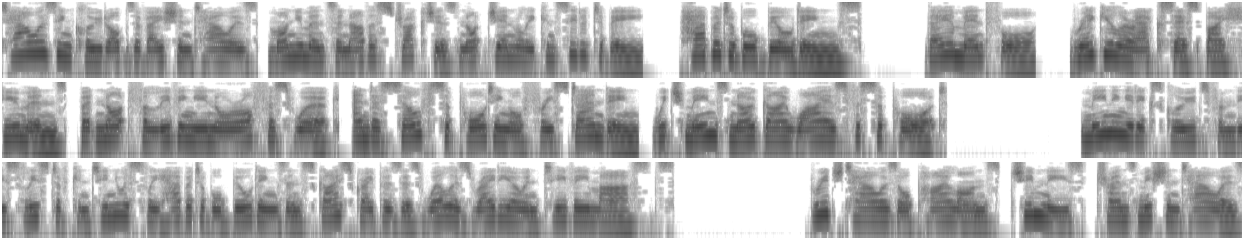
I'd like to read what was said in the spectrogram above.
Towers include observation towers, monuments and other structures not generally considered to be habitable buildings. They are meant for regular access by humans, but not for living in or office work, and are self-supporting or freestanding, which means no guy wires for support. Meaning it excludes from this list of continuously habitable buildings and skyscrapers as well as radio and TV masts. Bridge towers or pylons, chimneys, transmission towers,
